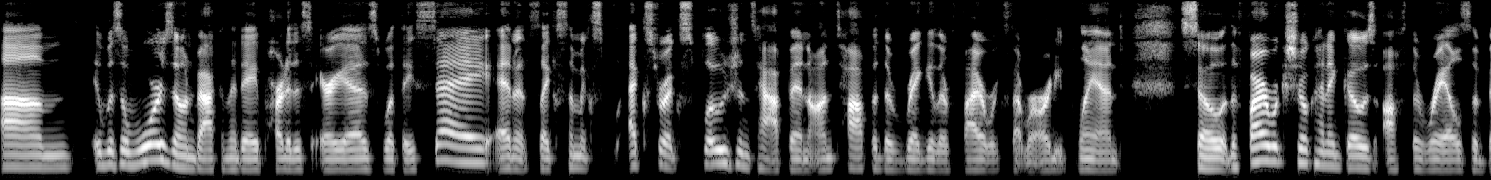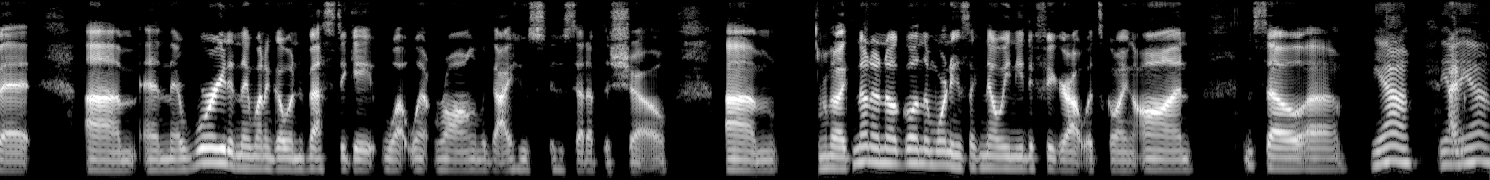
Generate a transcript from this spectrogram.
um, it was a war zone back in the day. Part of this area is what they say, and it's like some ex- extra explosions happen on top of the regular fireworks that were already planned. So the fireworks show kind of goes off the rails a bit, um, and they're worried and they want to go investigate what went wrong. The guy who who set up the show, um, and they're like, no, no, no, go in the morning. He's like, no, we need to figure out what's going on. And so, uh, yeah, yeah, and, yeah.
